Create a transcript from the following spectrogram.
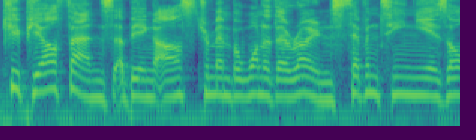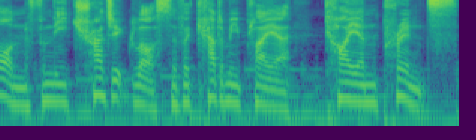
QPR fans are being asked to remember one of their own 17 years on from the tragic loss of Academy player Kiyan Prince.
